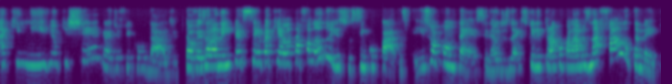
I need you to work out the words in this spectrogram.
a que nível que chega a dificuldade. Talvez ela nem perceba que ela está falando isso, cinco patas. Isso acontece, né? O disléxico, ele troca palavras na fala também.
